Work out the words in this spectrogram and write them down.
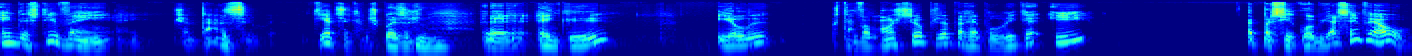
Ainda estive em, em jantares, banquetes, aquelas coisas uhum. uh, em que ele estava longe de ser o Presidente da República e aparecia com a mulher sem véu.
